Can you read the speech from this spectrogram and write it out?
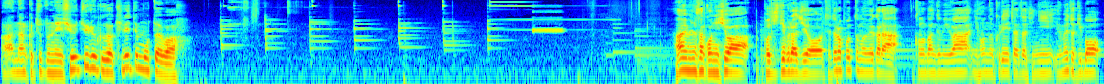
あ、なんかちょっとね、集中力が切れてもうたわ。はい、皆さんこんにちは。ポジティブラジオテトラポットの上から、この番組は日本のクリエイターたちに夢と希望、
